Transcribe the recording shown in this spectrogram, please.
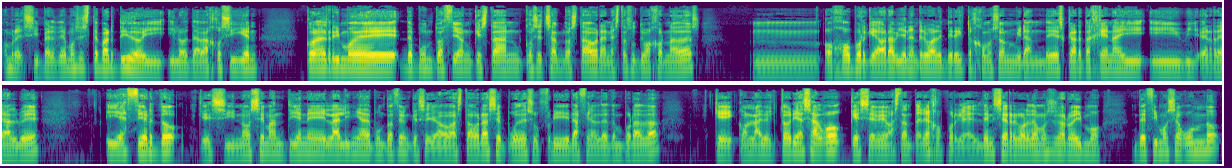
hombre, si perdemos este partido y, y los de abajo siguen con el ritmo de, de puntuación que están cosechando hasta ahora en estas últimas jornadas, mm, ojo porque ahora vienen rivales directos como son Mirandés, Cartagena y, y Villarreal B. Y es cierto que si no se mantiene la línea de puntuación que se llevaba hasta ahora, se puede sufrir a final de temporada, que con la victoria es algo que se ve bastante lejos, porque el Dense, recordemos, es ahora mismo décimo segundo,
